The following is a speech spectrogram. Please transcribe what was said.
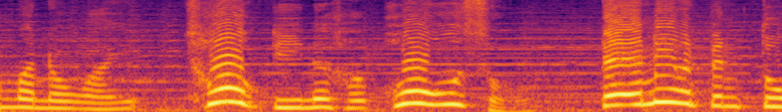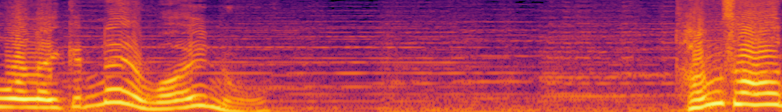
ำมันเอาไว้ โชคดีนะครับพ่ออาวุโสแต่นี่มันเป็นตัวอะไรกันแน่วะไอ้หนู ถังซาน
